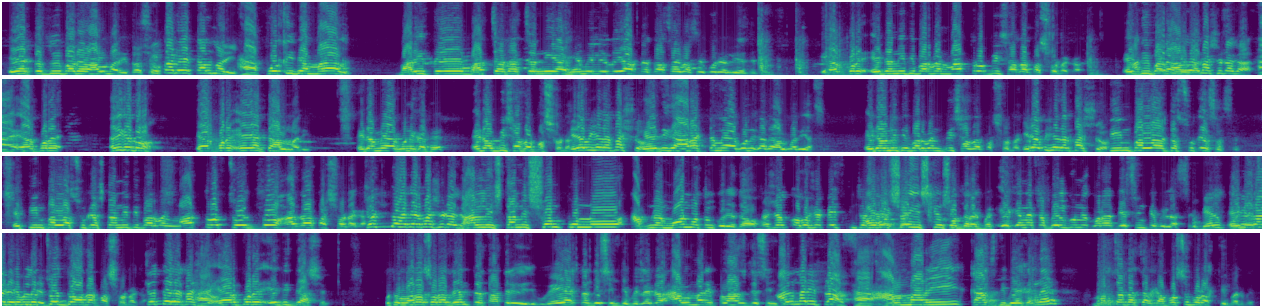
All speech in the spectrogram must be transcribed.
এই একটা দুই পাড়ের আলমারি একটা আলমারি। হ্যাঁ প্রতিটা মাল বাড়িতে বাচ্চা টাচ্চা নিয়ে হেমিলি লিয়ে আপনি যাচাই বাছাই করে নিয়ে যেতেন এরপরে এটা নিতে পারবেন মাত্র বিশ হাজার পাঁচশো টাকা। এই দুই পারে পাঁচশো আলমারি। 20,500 টাকা? হ্যাঁ এরপরে এদিকে ধরো এরপরে এই একটা আলমারি। এটা মেয়াগুনি কাঠের। এটাও বিশ হাজার পাঁচশো টাকা। এটা বিশ হাজার পাঁচশো? এদিকে আর একটা মেয়াগুনি কাঠের আলমারি আছে। এটাও নিতে পারবেন বিশ হাজার পাঁচশো টাকা। এটা বিশ হাজার পাঁচশো? তিন পাল্লা একটা সুকেস আছে। এই তিন পাল্লা সুকেসটা নিতে পারবেন মাত্র চোদ্দ হাজার পাঁচশো টাকা। চোদ্দ হাজার পাঁচশো টাকা? বার্নিশ টার্নিশ সম্পূর্ণ আপনার মন মতন করে দেওয়া দর্শক অবশ্যই একটা স্ক্রিনশট অবশ্যই স্ক্রিনশট রাখবেন। এখানে একটা বেলগুনি করা ড্রেসিং টেবিল আছে। বেলকুনি এই ড্রেসিং টেবিলে চোদ্দ হাজার পাঁচশো টাকা। চোদ্দ হাজার পাঁচশো? হ্যাঁ এরপরে এদিক দিয়ে আসেন। একটু লড়াচড়া দেন তাড়াতাড়ি হয়ে যাব। এই একটা ড্রেসিং টেবিল এটা আলমারি প্লাস ড্রেসিং আলমারি প্লাস হ্যাঁ আলমারি কাজ দিবে এখানে। বাচ্চা টাচ্চার কাপড় চোপড় রাখতে পারবে।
